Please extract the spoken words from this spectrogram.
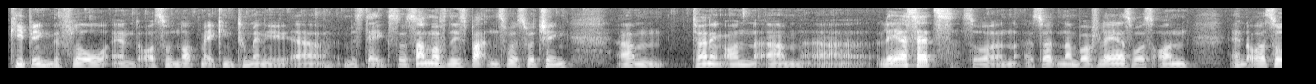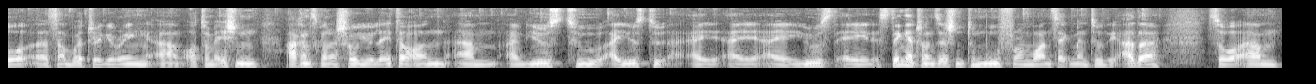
keeping the flow and also not making too many uh, mistakes. So some of these buttons were switching, um, turning on um, uh, layer sets. So an, a certain number of layers was on and also uh, some were triggering um, automation. Achim's going to show you later on. Um, I used to I used to I, I, I, used a stinger transition to move from one segment to the other. So um,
